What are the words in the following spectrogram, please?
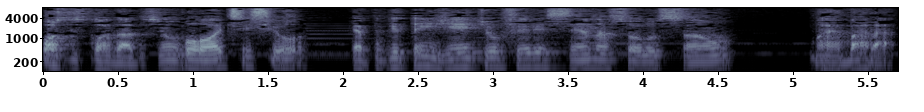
Posso discordar do senhor? Pode, sim, senhor. É porque tem gente oferecendo a solução mais barata,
